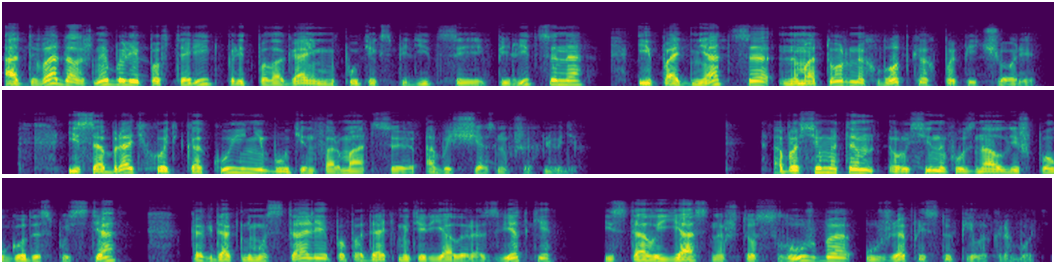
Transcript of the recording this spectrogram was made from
а два должны были повторить предполагаемый путь экспедиции Пелицына и подняться на моторных лодках по Печоре и собрать хоть какую-нибудь информацию об исчезнувших людях. Обо всем этом Русинов узнал лишь полгода спустя, когда к нему стали попадать материалы разведки, и стало ясно, что служба уже приступила к работе.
